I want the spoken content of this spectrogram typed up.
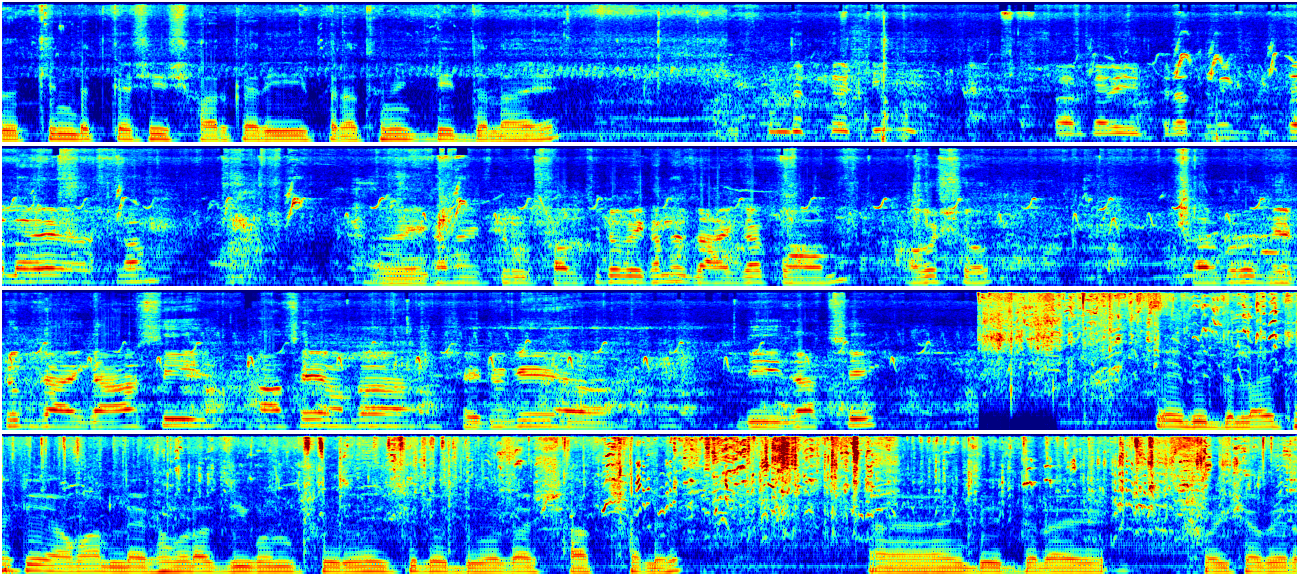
দক্ষিণ বেতকাশি সরকারি প্রাথমিক বিদ্যালয়ে। দক্ষিণ বেতকাশি সরকারি প্রাথমিক বিদ্যালয়ে আসলাম। এখানে একটু ফল ছিল এখানে জায়গা কম অবশ্য। তারপরে যেটুক জায়গা আছি আছে আমরা সেটুকুই আহ, দিয়ে যাচ্ছি। এই বিদ্যালয় থেকে আমার লেখাপড়া জীবন শুরু হয়েছিল দু হাজার সাত সালে। এই বিদ্যালয়ে শৈশবের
